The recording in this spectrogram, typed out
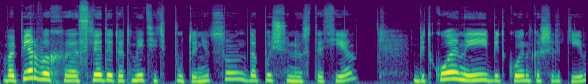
Во-первых, э, следует отметить путаницу, допущенную в статье. Биткоин и биткоин-кошельки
